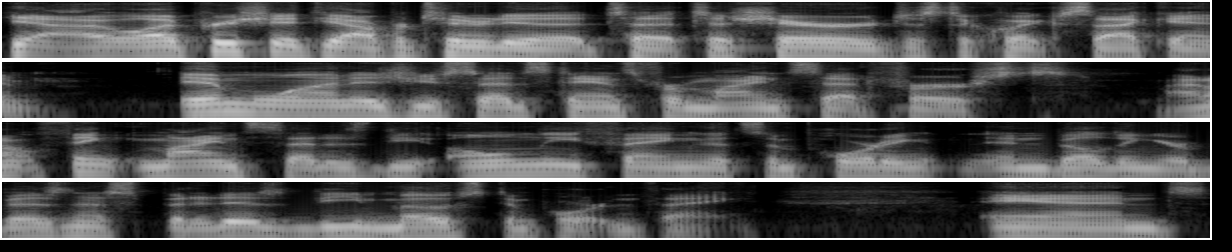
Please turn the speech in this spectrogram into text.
Yeah, well, I appreciate the opportunity to, to, to share just a quick second. M1, as you said, stands for mindset first. I don't think mindset is the only thing that's important in building your business, but it is the most important thing. And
